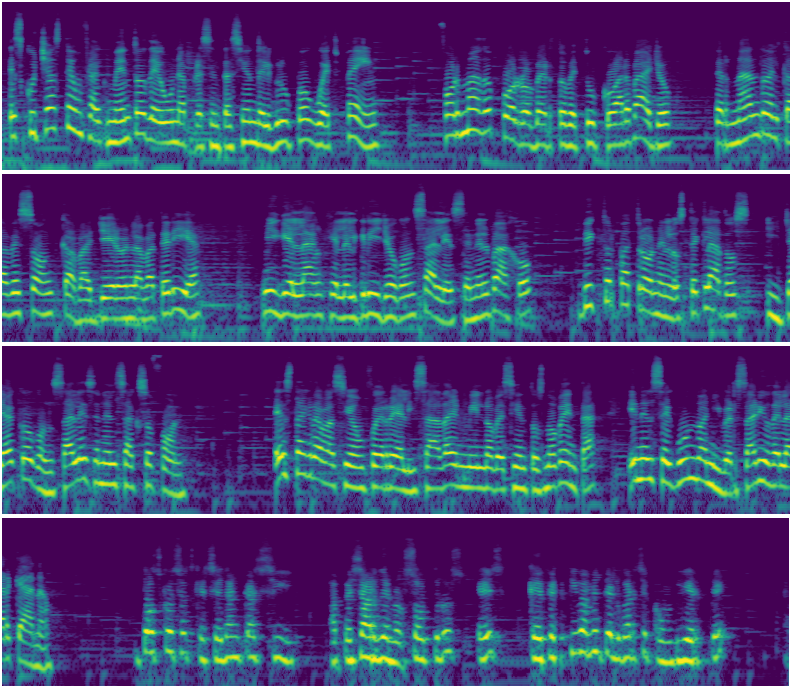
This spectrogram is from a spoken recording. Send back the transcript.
Escuchaste un fragmento de una presentación del grupo Wet Paint, formado por Roberto Betuco Arballo, Fernando el Cabezón Caballero en la batería, Miguel Ángel el Grillo González en el bajo, Víctor Patrón en los teclados y Jaco González en el saxofón. Esta grabación fue realizada en 1990 en el segundo aniversario del Arcano. Dos cosas que se dan casi a pesar de nosotros es que efectivamente el lugar se convierte,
